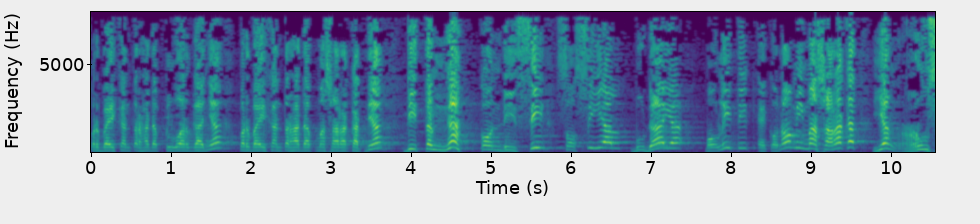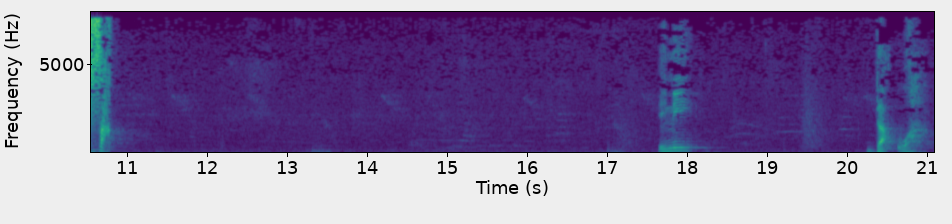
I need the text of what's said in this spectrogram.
perbaikan terhadap keluarganya, perbaikan terhadap masyarakatnya di tengah kondisi sosial, budaya, politik, ekonomi masyarakat yang rusak. Ini dakwah.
